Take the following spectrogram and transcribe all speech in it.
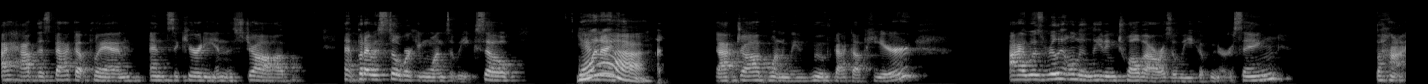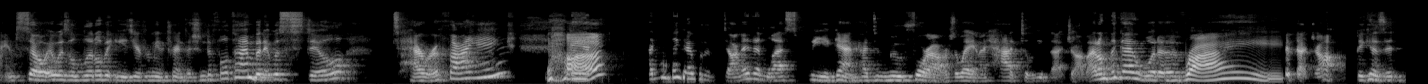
i have this backup plan and security in this job but i was still working once a week. So yeah when i that job when we moved back up here i was really only leaving 12 hours a week of nursing behind. So it was a little bit easier for me to transition to full time but it was still terrifying. Huh I don't think I would have done it unless we again had to move four hours away and I had to leave that job. I don't think I would have right. that job because it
